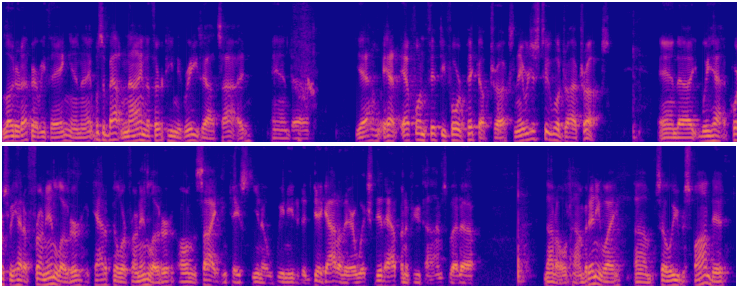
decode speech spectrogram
loaded up everything, and it was about nine to thirteen degrees outside. And uh, yeah, we had F one fifty four pickup trucks, and they were just two wheel drive trucks. And uh, we had, of course, we had a front end loader, a Caterpillar front end loader on the site in case you know we needed to dig out of there, which did happen a few times, but uh, not all the time. But anyway, um, so we responded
